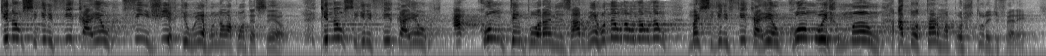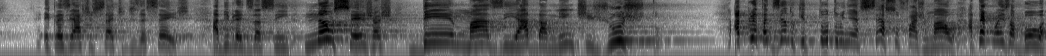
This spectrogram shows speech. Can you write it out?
Que não significa eu fingir que o erro não aconteceu, que não significa eu contemporaneizar o erro, não, não, não, não, mas significa eu, como irmão, adotar uma postura diferente. Eclesiastes 7,16, a Bíblia diz assim: Não sejas demasiadamente justo. A Bíblia está dizendo que tudo em excesso faz mal, até coisa boa,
